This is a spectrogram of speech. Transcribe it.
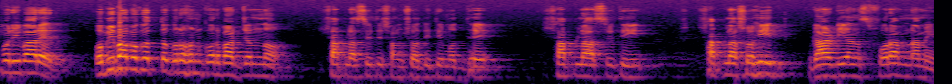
পরিবারের অভিভাবকত্ব গ্রহণ করবার জন্য শাপলা স্মৃতি সংসদ ইতিমধ্যে শাপলা স্মৃতি, শাপলা শহীদ গার্ডিয়ানস ফোরাম নামে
